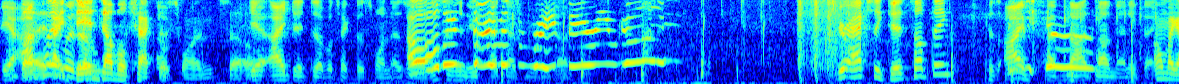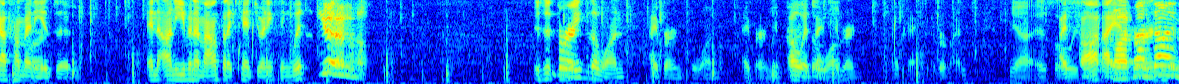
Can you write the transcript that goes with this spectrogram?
Yeah, I'm but I did a- double check oh. this one, so. Yeah, I did double check this one as well. Oh, This there's a diamonds right there, you guys. You actually did something? Because I have not done anything. Oh my god, how many is it? An uneven amount that I can't do anything with. Yeah. Is it three? Burned the one. I burned the one. I burned. You oh, it's the anti one. burn. Okay, never mind. Yeah, it's I always thought one. I I had found burned the one.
